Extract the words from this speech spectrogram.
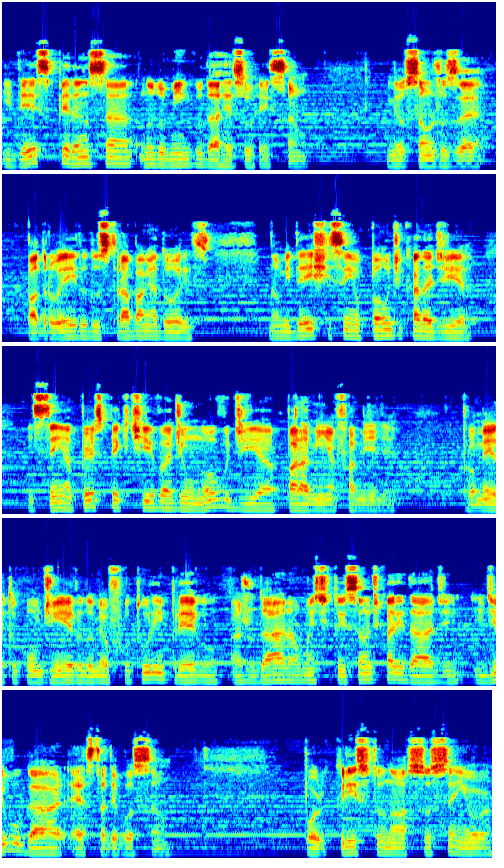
e dê esperança no domingo da ressurreição. Meu São José, padroeiro dos trabalhadores, não me deixe sem o pão de cada dia e sem a perspectiva de um novo dia para minha família. Prometo, com o dinheiro do meu futuro emprego, ajudar a uma instituição de caridade e divulgar esta devoção. Por Cristo nosso Senhor.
